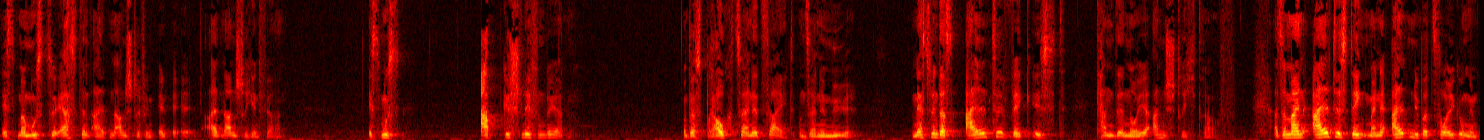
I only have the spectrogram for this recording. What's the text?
Es, man muss zuerst den alten Anstrich, äh, äh, alten Anstrich entfernen. Es muss abgeschliffen werden. Und das braucht seine Zeit und seine Mühe. Und erst wenn das Alte weg ist, kann der neue Anstrich drauf. Also mein altes Denken, meine alten Überzeugungen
